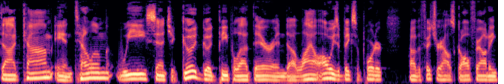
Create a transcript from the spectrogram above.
and tell them we sent you. Good, good people out there. And uh, Lyle, always a big supporter of the Fisher House Golf Outing,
